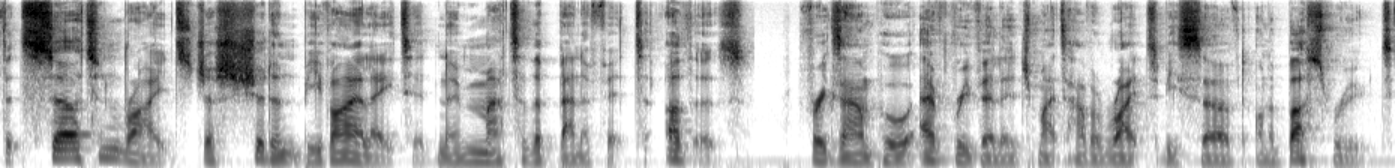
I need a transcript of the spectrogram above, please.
that certain rights just shouldn't be violated no matter the benefit to others. For example, every village might have a right to be served on a bus route,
